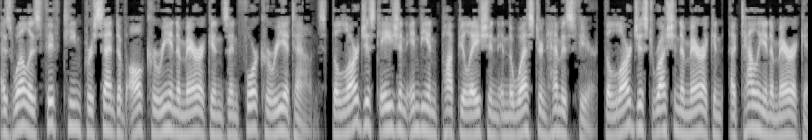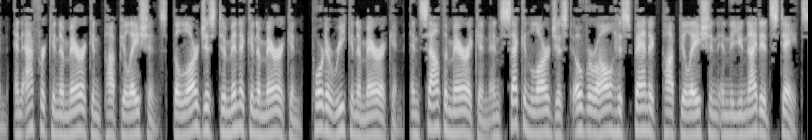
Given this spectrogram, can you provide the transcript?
as well as 15% of all Korean Americans and four Koreatowns, the largest Asian Indian population in the Western Hemisphere, the largest Russian American, Italian American, and African American populations, the largest Dominican American, Puerto Rican American, and South American and second largest overall Hispanic population in the United States,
